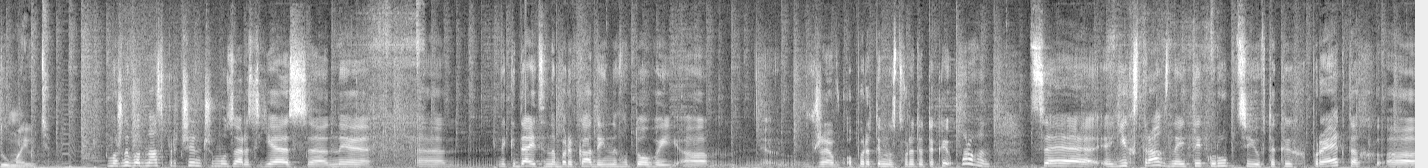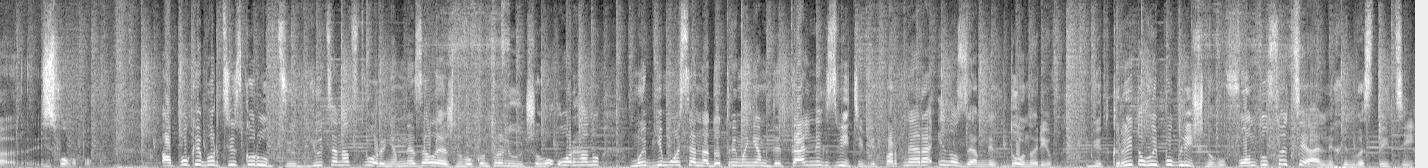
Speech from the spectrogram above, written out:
думають. Можливо, одна з причин, чому зараз ЄС е, не, е, не кидається на барикади і не готовий е, вже оперативно створити такий орган, це їх страх знайти корупцію в таких проєктах е, зі свого боку. А поки борці з корупцією б'ються над створенням незалежного контролюючого органу, ми б'ємося над отриманням детальних звітів від партнера іноземних донорів, відкритого і публічного фонду соціальних інвестицій.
